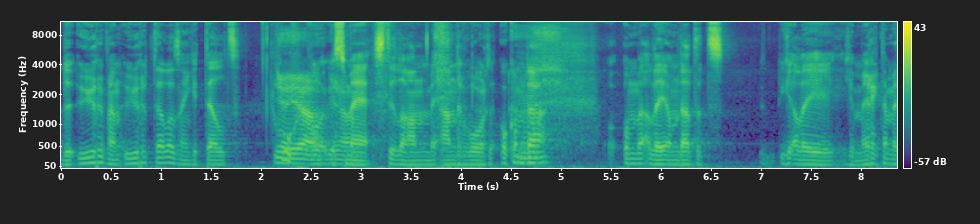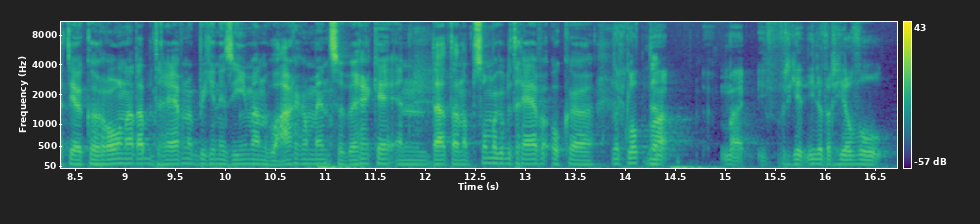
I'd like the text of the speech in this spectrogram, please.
de uren van uren tellen zijn geteld. Ja, ja, volgens ja. mij stilaan, met andere woorden. Ook omdat, omdat, allee, omdat het... Allee, je merkt dat met die corona dat bedrijven ook beginnen zien van waar gaan mensen werken en dat dan op sommige bedrijven ook... eh, Dat klopt, De- maar, maar ik vergeet niet dat er heel veel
